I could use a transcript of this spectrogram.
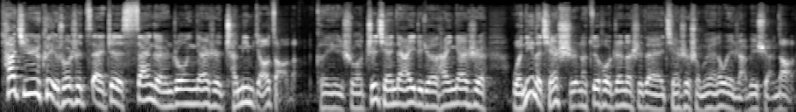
他其实可以说是在这三个人中，应该是成名比较早的。可以说，之前大家一直觉得他应该是稳定的前十，那最后真的是在前十守门员的位置啊被选到了，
